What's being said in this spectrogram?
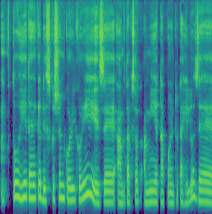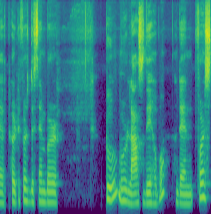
তো সেই তেনেকৈ ডিছকাশ্যন কৰি কৰি যে তাৰপিছত আমি এটা পইণ্টত আহিলোঁ যে থাৰ্টি ফাৰ্ষ্ট ডিচেম্বৰটো মোৰ লাষ্ট ডে হ'ব দেন ফাৰ্ষ্ট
